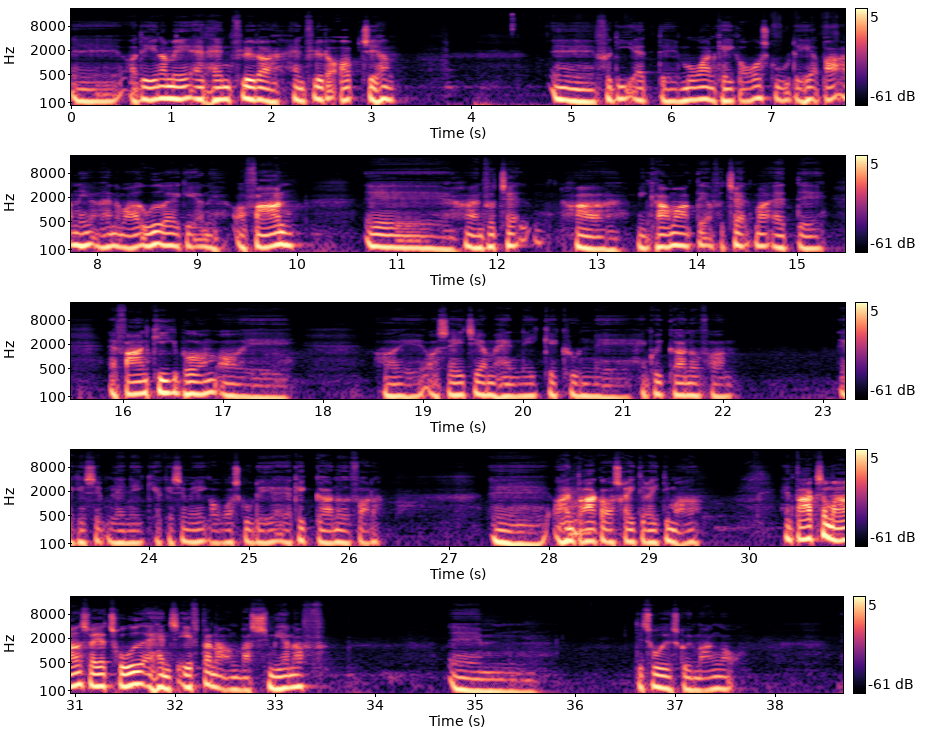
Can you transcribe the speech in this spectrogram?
Øh, og det ender med, at han flytter, han flytter op til ham, øh, fordi at øh, moren kan ikke overskue det her barn her. Han er meget udreagerende, og faren øh, har han fortalt, har min kammerat der fortalt mig, at, øh, at faren kiggede på ham og, øh, og, øh, og sagde til ham, at han ikke kunne, øh, han kunne ikke gøre noget for ham. Jeg kan simpelthen ikke, jeg kan simpelthen ikke overskue det her. Jeg kan ikke gøre noget for dig. Øh, og han drak også rigtig, rigtig meget. Han drak så meget, så jeg troede, at hans efternavn var Smirnov. Øhm, det troede jeg sgu i mange år.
